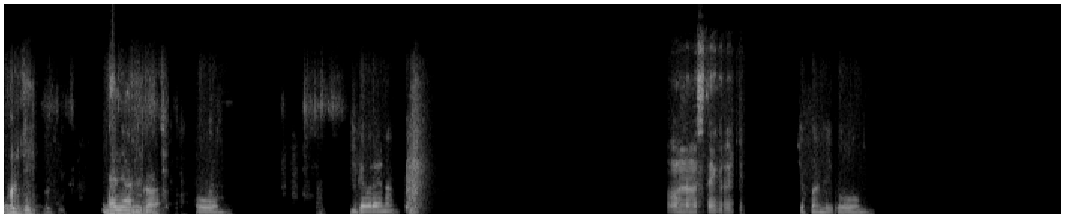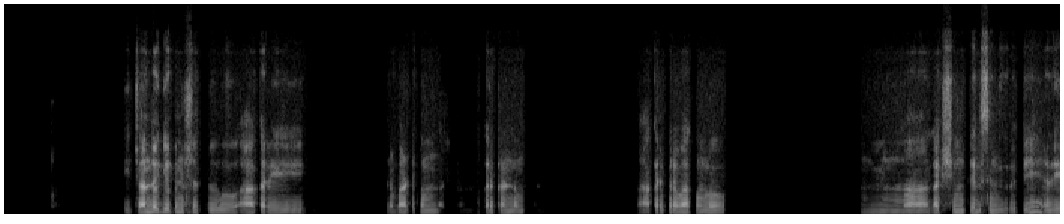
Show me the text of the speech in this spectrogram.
గురుజీ ధన్యవాదాలు. ఇంకా గురూజీ. ఓం. ఇంకెవరైనా? ఓం నమస్తే గురూజీ. చెప్పండి. ఓం. ఈ చాందోగ్యోపనిషత్తు ఆఖరి ప్రభాటకం ఆఖరి ఖండం ఆఖరి ప్రవాకంలో మా లక్ష్యం తెలిసింది గురించి అది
